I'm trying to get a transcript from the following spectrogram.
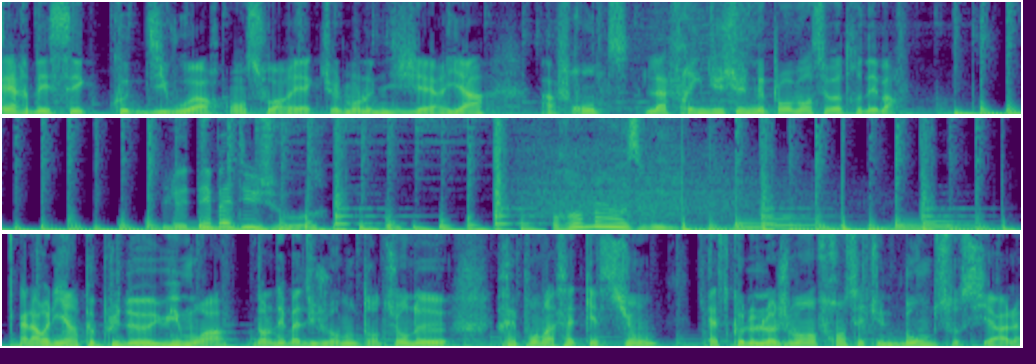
RDC Côte d'Ivoire en soirée. Actuellement, le Nigeria affronte l'Afrique du Sud. Mais pour le moment, c'est votre débat. Le débat du jour. Romain Ozoui. Alors il y a un peu plus de 8 mois, dans le débat du jour, nous tentions de répondre à cette question. Est-ce que le logement en France est une bombe sociale?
